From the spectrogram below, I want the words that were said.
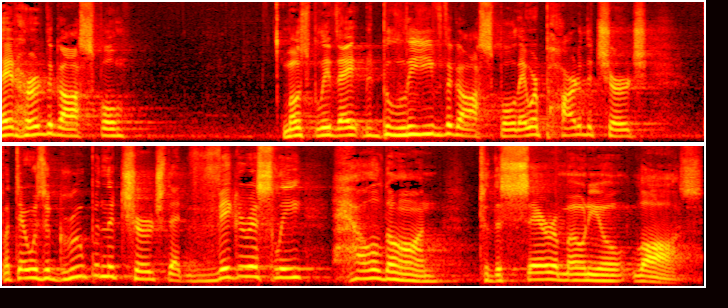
they had heard the gospel. Most believe they believed the gospel. They were part of the church. But there was a group in the church that vigorously held on to the ceremonial laws,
